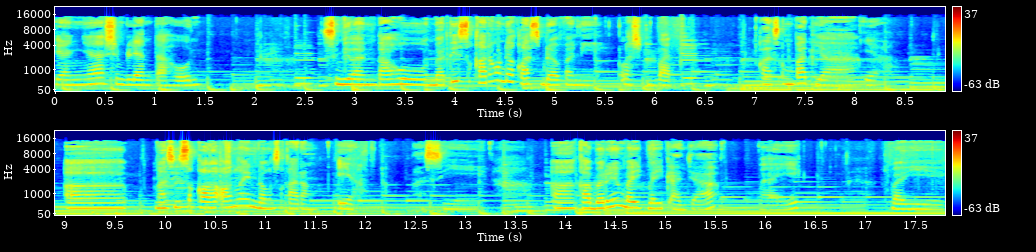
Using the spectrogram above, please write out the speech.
Usianya 9 tahun, 9 tahun. Berarti sekarang udah kelas berapa nih? kelas 4. Kelas 4 ya. Ya, Uh, masih sekolah online dong sekarang? iya, Masih. Uh, kabarnya baik-baik aja? baik. Baik.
